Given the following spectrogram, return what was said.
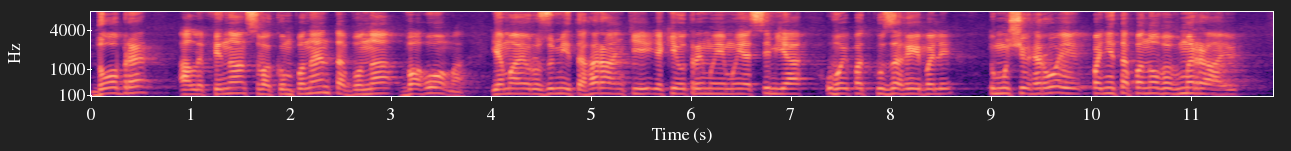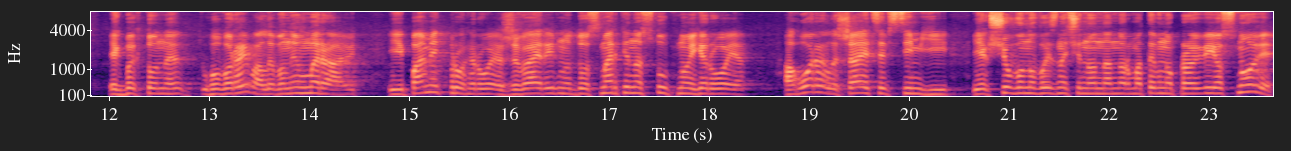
добре, але фінансова компонента вона вагома. Я маю розуміти гарантії, які отримує моя сім'я у випадку загибелі, тому що герої, пані та панове, вмирають. Якби хто не говорив, але вони вмирають. І пам'ять про героя живе рівно до смерті наступного героя. А горе лишається в сім'ї. І якщо воно визначено на нормативно-правовій основі,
